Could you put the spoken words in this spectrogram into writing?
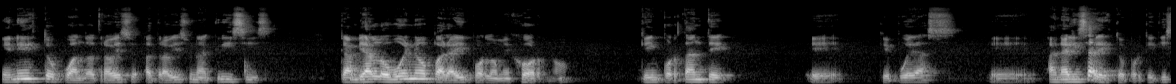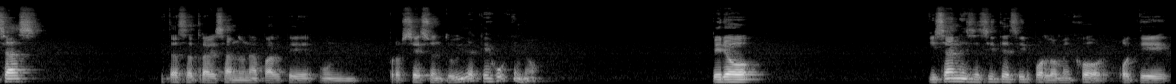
en esto cuando atravieso, atravieso una crisis, cambiar lo bueno para ir por lo mejor, ¿no? Qué importante eh, que puedas eh, analizar esto, porque quizás estás atravesando una parte, un proceso en tu vida que es bueno, pero quizás necesites ir por lo mejor o te,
